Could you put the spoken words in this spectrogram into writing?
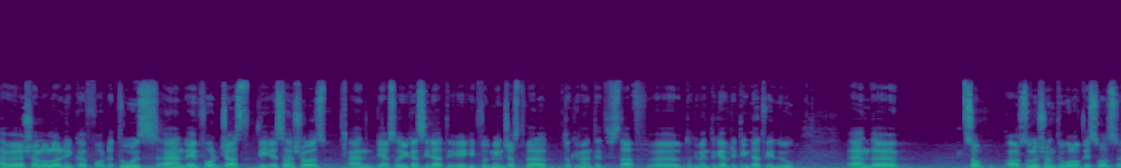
have a shallow learning curve for the tools, and aim for just the essentials. And yeah, so you can see that it would mean just well documented stuff, uh, documenting everything that we do. And uh, so our solution to all of this was uh,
